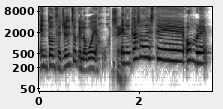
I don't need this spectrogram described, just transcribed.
Entonces, yo he dicho que lo voy a jugar. Sí. En el caso de este hombre,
